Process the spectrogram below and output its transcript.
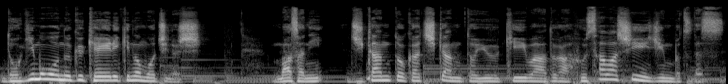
度肝を抜く経歴の持ち主。まさに時間と価値観というキーワードがふさわしい人物です。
